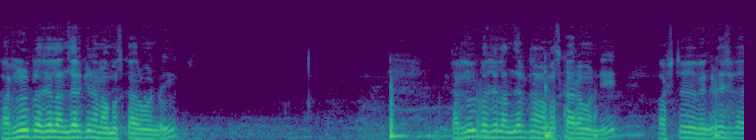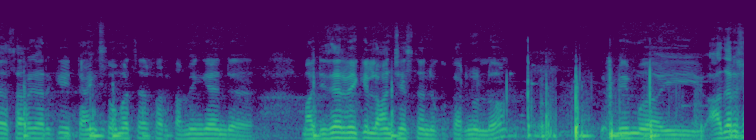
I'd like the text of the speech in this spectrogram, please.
కర్నూలు ప్రజలందరికీ నా నమస్కారం అండి. కర్నూలు ప్రజలందరికీ నా నమస్కారం అండి. ఫస్ట్ వెంకటేష్ సార్ గారికి thanks so much sir for coming and మా డిజైర్ వెహికల్ లాంచ్ చేసినందుకు కర్నూలులో. మేము ఈ ఆదర్శ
